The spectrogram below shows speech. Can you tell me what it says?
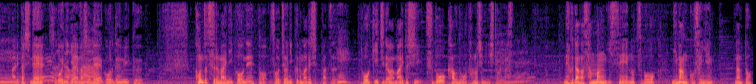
有田市ね。すごい賑わいますよねゴールデンウィーク。混雑する前に行こうねと早朝に車で出発。陶器市では毎年壺を買うのを楽しみにしております。え値札が3万1000円の壺を2万5000円なんと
